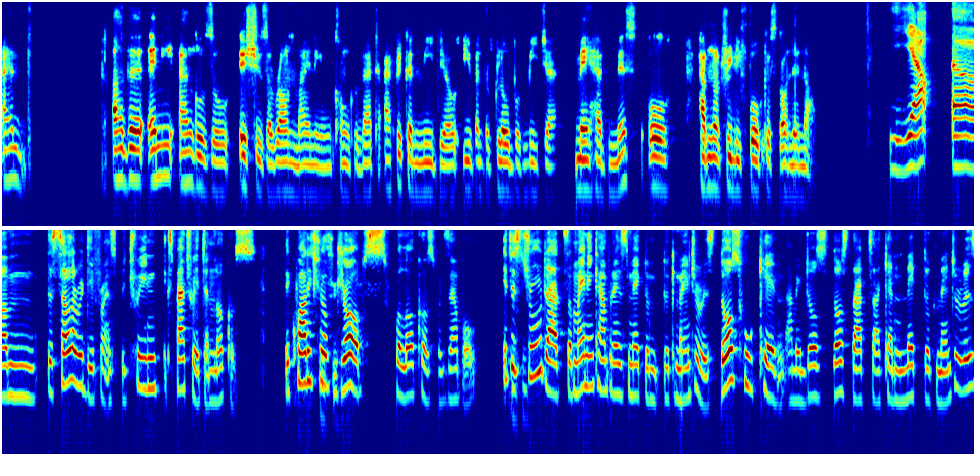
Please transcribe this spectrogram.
And are there any angles or issues around mining in Congo that African media or even the global media may have missed or have not really focused on enough? Yeah, um, the salary difference between expatriate and locals, the quality of jobs for locals, for example. It is mm-hmm. true that mining companies make the documentaries. Those who can, I mean, those those that uh, can make documentaries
